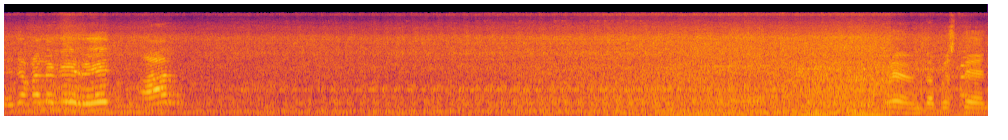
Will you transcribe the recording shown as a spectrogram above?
Yung nakalagay red, R. Ayun, tapos na yan,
